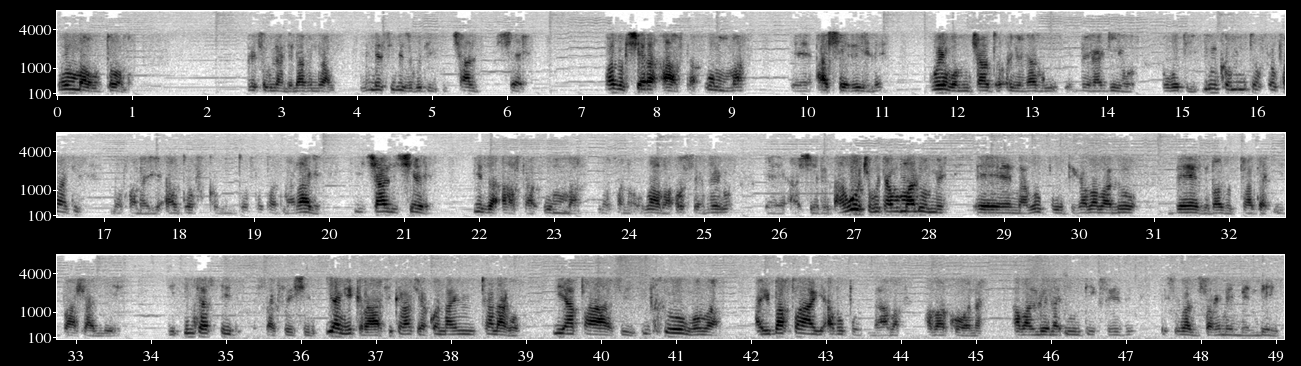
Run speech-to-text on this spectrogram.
uma utoma bese kulandela abantwana mine sibiza ukuthi i-child share. Bazokushera after uma eh, asherile kuye ngomtshato ebekakiwo ukuthi in community of property nofana i-out of community of property mara-ke i-child share iza after umma nofana ubaba oseleko eh ashere. Akutsho ukuthi abomalume eh nabobhuti kababa lo beze bazokuthatha ipahla le. I-interstate succession iya ngegraph igraph yakhona ayicalako iyaphasi ihlungu ngoba ayibafaki abobhuti laba abakhona abalwela iintexezi esibazifaka emendeni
